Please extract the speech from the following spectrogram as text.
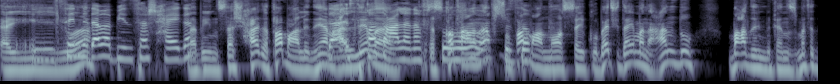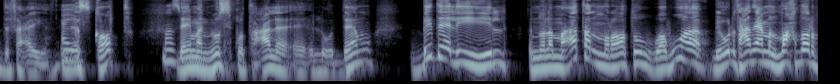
أيوه. السن ده ما بينساش حاجة؟ ما بينساش حاجة طبعا لأن هي معلمة. على نفسه. إسقاط على. نفسه بالظبط. طبعا ما هو السيكوباتي دايما عنده بعض الميكانيزمات الدفاعية. أيوة. الإسقاط مظبوط. دايما يسقط على اللي قدامه بدليل إنه لما قتل مراته وأبوها بيقول تعالى نعمل محضر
